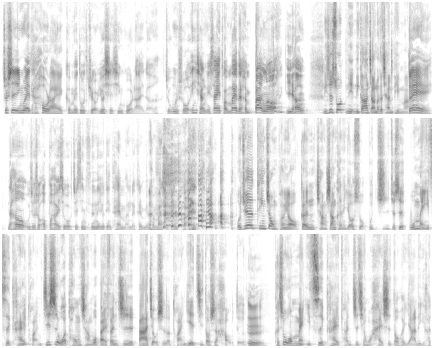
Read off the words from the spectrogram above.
就是因为他后来隔没多久又写信过来了，就问说：“印象，你上一团卖的很棒哦。”一样，你是说你你刚刚讲那个产品吗？对。然后我就说：“哦，不好意思，我最近真的有点太忙了，可能没办法时间团。” 我觉得听众朋友跟厂商可能有所不知，就是我每一次开团，即使我通常我百分之八九十的团业绩都是好的，嗯，可是我每一次开团之前，我还是都会压力很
